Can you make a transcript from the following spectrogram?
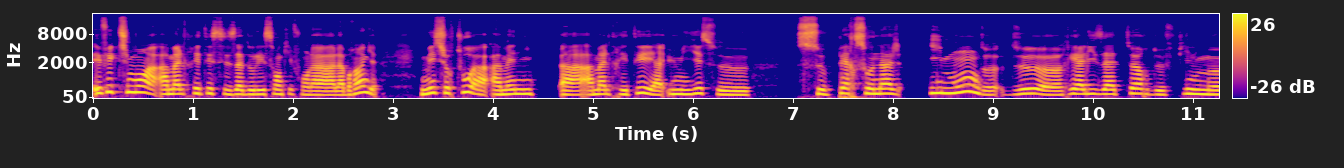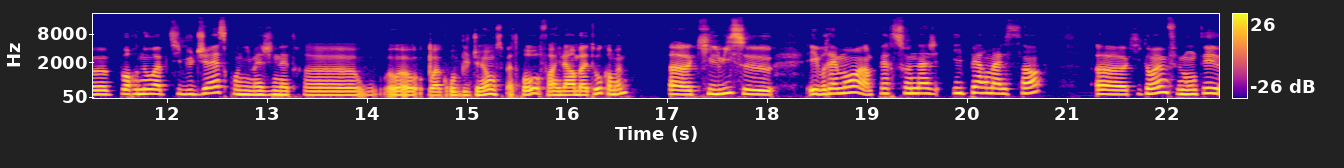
effectivement à, maltraiter ces adolescents qui font la, la bringue, mais surtout à- à maltraiter et à humilier ce, ce personnage immonde de euh, réalisateur de films euh, porno à petit budget, ce qu'on imagine être euh, ou, à gros budget, on sait pas trop. Enfin, il a un bateau quand même, qui lui se, est vraiment un personnage hyper malsain. qui quand même fait monter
